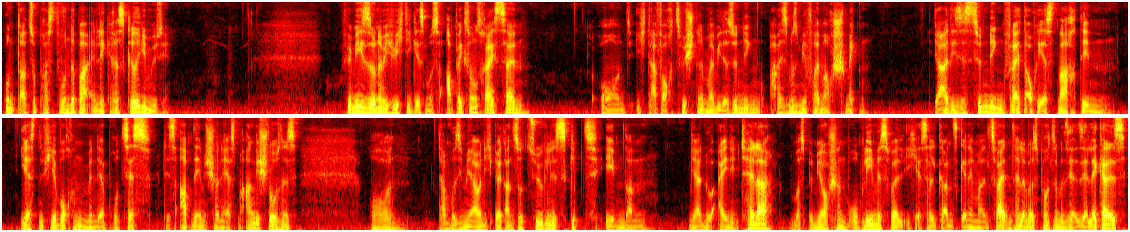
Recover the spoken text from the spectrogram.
und dazu passt wunderbar ein leckeres Grillgemüse. Für mich ist es unheimlich wichtig, es muss abwechslungsreich sein und ich darf auch zwischendrin mal wieder sündigen, aber es muss mir vor allem auch schmecken. Ja, dieses Sündigen vielleicht auch erst nach den ersten vier Wochen, wenn der Prozess des Abnehmens schon erstmal angestoßen ist. Und da muss ich mir auch nicht mehr ganz so zügeln. Es gibt eben dann ja nur einen Teller, was bei mir auch schon ein Problem ist, weil ich esse halt ganz gerne mal einen zweiten Teller, was bei uns immer sehr, sehr lecker ist.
